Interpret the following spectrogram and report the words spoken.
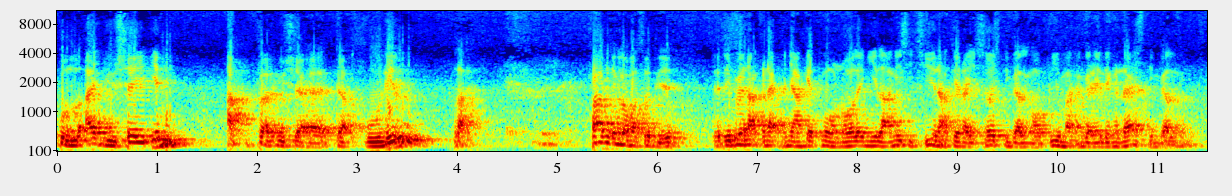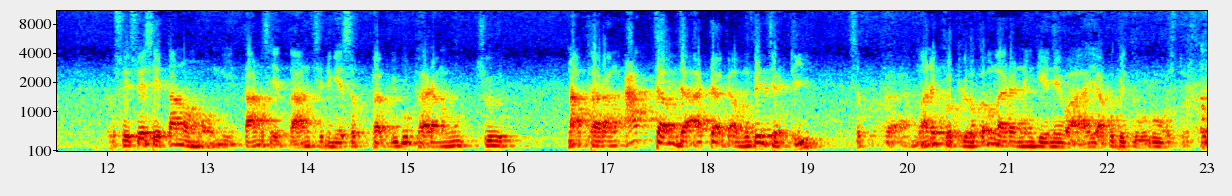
kul ayu syai'in akbaru syahadah kulil lah. Paham yang maksudnya? Jadi gue kena penyakit ngono, oleh ngilangi siji, nak kira tinggal ngopi, makan gak ada tinggal Sesuai setan ngomongi, tan setan jenenge sebab itu barang wujud. Nak barang adam ndak ada gak mungkin jadi sebab. Mana goblok laren yang gini wah, aku beturu terus.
